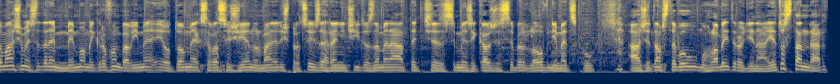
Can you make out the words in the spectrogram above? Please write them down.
Tomáš, my se tady mimo mikrofon bavíme i o tom, jak se vlastně žije normálně, když pracuješ v zahraničí. To znamená, teď si mi říkal, že jsi byl dlouho v Německu a že tam s tebou mohla být rodina. Je to standard,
